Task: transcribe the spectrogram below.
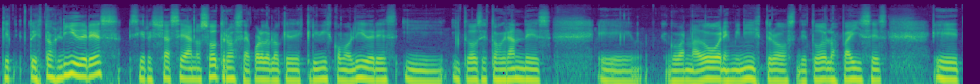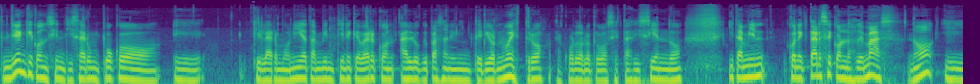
que estos líderes, es decir, ya sea nosotros, de acuerdo a lo que describís como líderes, y, todos estos grandes eh, gobernadores, ministros de todos los países, eh, tendrían que concientizar un poco eh, que la armonía también tiene que ver con algo que pasa en el interior nuestro, de acuerdo a lo que vos estás diciendo, y también conectarse con los demás, ¿no? Y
